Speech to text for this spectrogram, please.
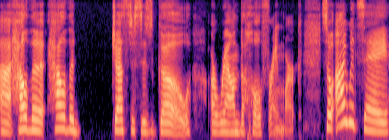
Uh, how the how the justices go around the whole framework. So I would say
